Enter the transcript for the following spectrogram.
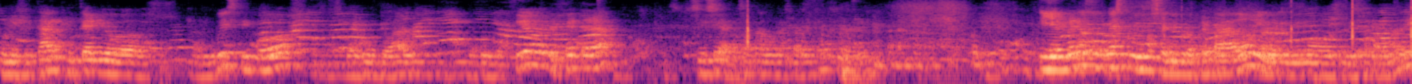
unificar criterios lingüísticos, de puntual, de puntuación, etc. Sí, sí, ha pasado algunas cabezas. Y en menos de un mes tuvimos el libro preparado y lo tuvimos listo para Madrid.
